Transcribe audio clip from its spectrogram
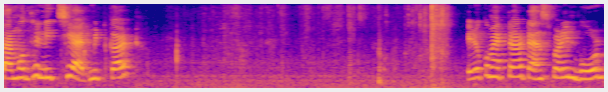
তার মধ্যে নিচ্ছি অ্যাডমিট কার্ড এরকম একটা ট্রান্সপারেন্ট বোর্ড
